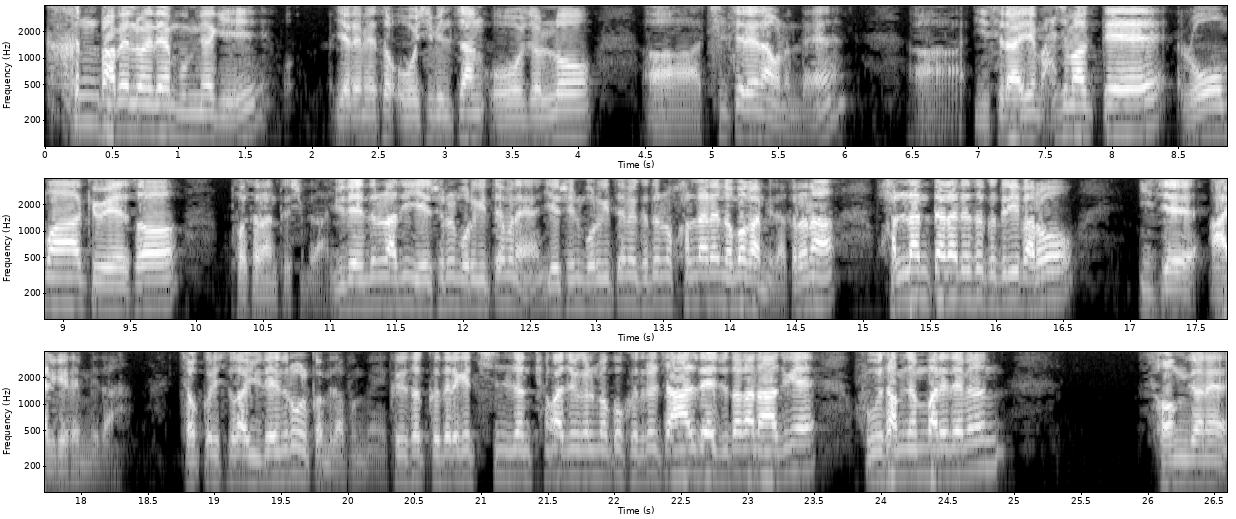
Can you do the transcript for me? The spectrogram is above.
큰 바벨론에 대한 문맥이 예레미야서 51장 5절로 어, 7절에 나오는데 아, 이스라엘이 마지막 때 로마 교회에서 벗어난 뜻입니다. 유대인들은 아직 예수를 모르기 때문에 예수를 모르기 때문에 그들은 환란에 넘어갑니다. 그러나 환란 때가 돼서 그들이 바로 이제 알게 됩니다. 적그리스도가 유대인으로 올 겁니다 분명히. 그래서 그들에게 7년 평화적을 먹고 그들을 잘 대해주다가 나중에 후 3년 만에 되면은 성전에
